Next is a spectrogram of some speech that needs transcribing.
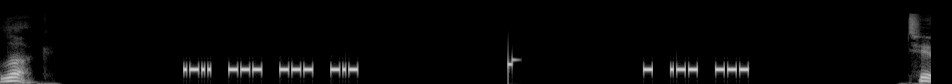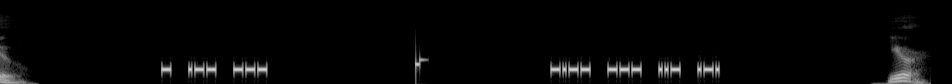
Look. Two. Your.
